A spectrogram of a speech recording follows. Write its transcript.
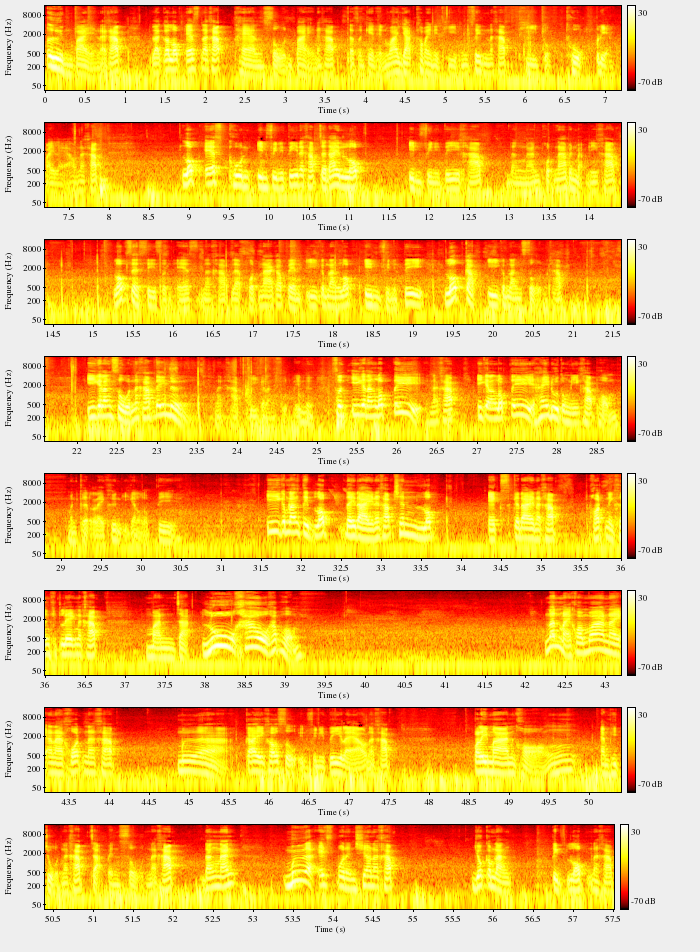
อื่นไปนะครับ แล้วก็ลบ s นะครับ แทน 0 ไปนะครับ จะสังเกตเห็นว่ายัดเข้าไปใน t ทั้งสิ้นนะครับ t ถูกถูกเปลี่ยนไปแล้วนะครับ ลบ s คูณ infinity นะครับ จะได้ลบ infinity ครับ ดังนั้นพจน์หน้าเป็นแบบนี้ครับ ลบเศษ c ส่วน s นะครับ และพจน์หน้าก็เป็น e กำลังลบ infinity ลบกับ e กำลังศูนย์ครับ e กำลังศูนย์นะครับได้1นะครับ e กำลังศูนย์ได้หนึ่งส่วน e กำลังลบตี้นะครับ e กำลังลบตี้ให้ดูตรงนี้ครับผมมันเกิดอะไรขึ้น e กำลังลบตี้ e กำลังติดลบใด ๆนะครับ เช่นลบ x ก็ได้นะครับพลอตในเครื่องคิดเลขนะครับ มันจะลู่เข้าครับผม นั่นหมายความว่าในอนาคตนะครับ เมื่อใกล้เข้าสู่ Infinity แล้วนะครับ ปริมาณของ amplitude นะครับจะเป็นศูนย์นะครับ ดังนั้นเมื่อ exponential นะครับ ยกกำลังติดลบนะครับ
